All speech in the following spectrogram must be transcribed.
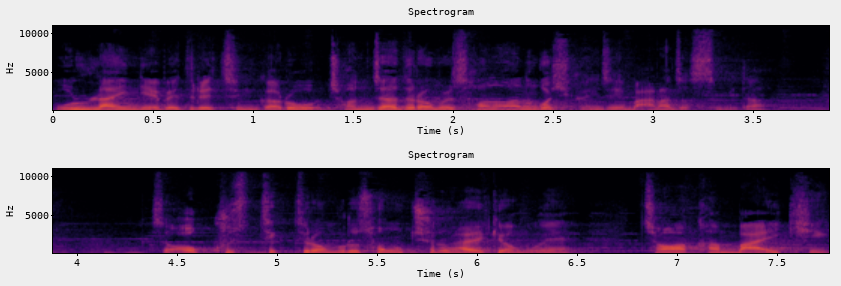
온라인 예배들의 증가로 전자드럼을 선호하는 것이 굉장히 많아졌습니다. 그래서 어쿠스틱 드럼으로 송출을 할 경우에 정확한 miking,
